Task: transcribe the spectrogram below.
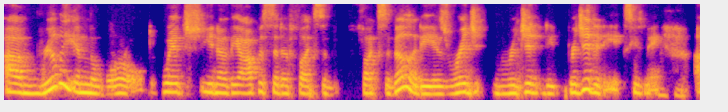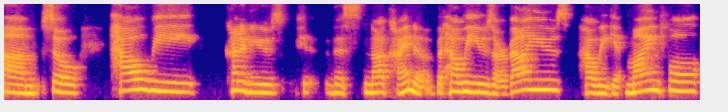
um, really in the world, which, you know, the opposite of flexi- flexibility is rigid, rigidity, rigidity, excuse me. Mm-hmm. Um, so how we kind of use this, not kind of, but how we use our values, how we get mindful,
